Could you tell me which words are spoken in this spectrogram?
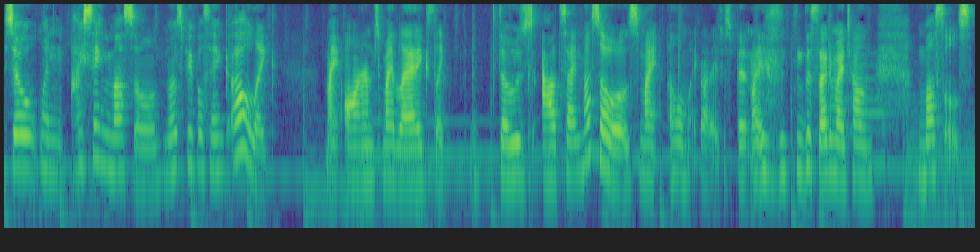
So when I say muscle, most people think, oh, like my arms, my legs, like those outside muscles. My oh my god, I just bit my the side of my tongue. Muscles.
